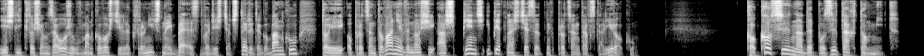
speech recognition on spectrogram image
Jeśli ktoś się założył w bankowości elektronicznej BS24 tego banku, to jej oprocentowanie wynosi aż 5,15% w skali roku. Kokosy na depozytach to mit.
